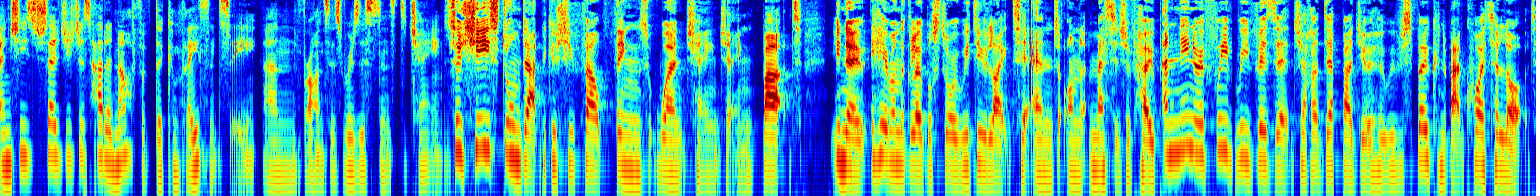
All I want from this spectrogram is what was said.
And she said she just had enough of the complacency and France's resistance to change. So she stormed out because she felt things weren't changing. But, you know, here on the Global Story, we do like to end on a message of hope. And Nina, if we revisit Gerard Depardieu, who we've spoken about quite a lot,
